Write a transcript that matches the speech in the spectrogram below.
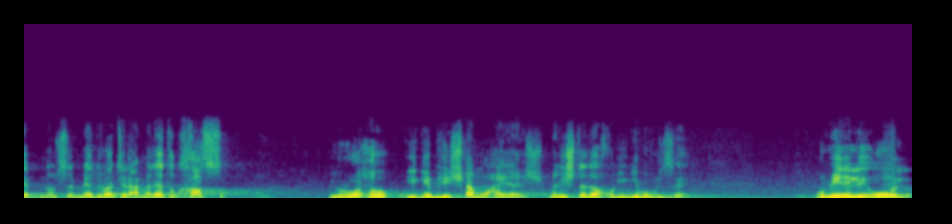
هي بنسميها دلوقتي العمليات الخاصة. يروحوا يجيب هشام وعياش ماليش تدخل يجيبه إزاي؟ ومين اللي يقول؟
